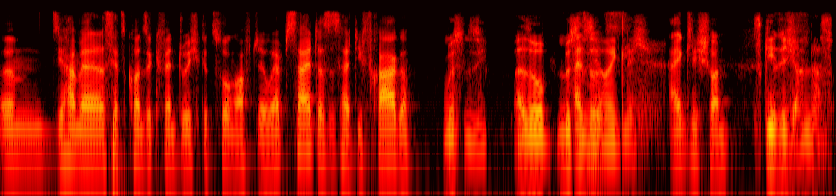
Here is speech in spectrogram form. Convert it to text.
Ähm, sie haben ja das jetzt konsequent durchgezogen auf der Website. Das ist halt die Frage. Müssen sie. Also müssen Also sie eigentlich. Eigentlich schon. Es geht also nicht ich- anders.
